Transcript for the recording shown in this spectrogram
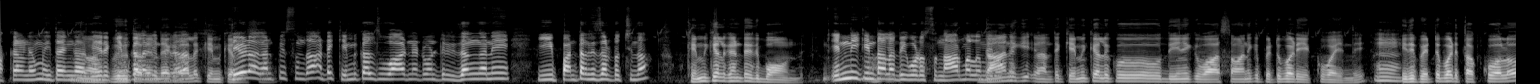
పక్కనేమో మిగతా ఇంకా వేరే మిగతా కెమికల్ తేడా. కనిపిస్తుందా? అంటే కెమికల్స్ వాడినటువంటి విధంగానే ఈ పంట రిజల్ట్ వచ్చిందా? కెమికల్ కంటే ఇది బాగుంది. ఎన్ని క్వింటాల దిగుబడి వస్తుంది? నార్మల్ దానికి అంటే కెమికల్కు దీనికి వాస్తవానికి పెట్టుబడి ఎక్కువైంది. ఇది పెట్టుబడి తక్కువలో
